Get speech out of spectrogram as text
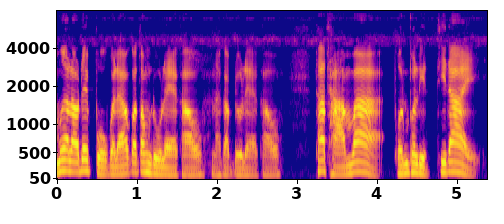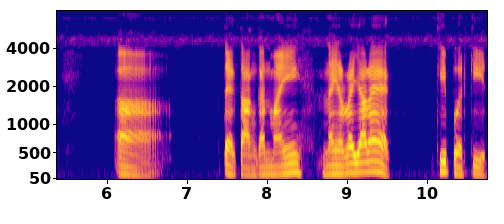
เมื่อเราได้ปลูกไปแล้วก็ต้องดูแลเขานะครับ ดูแลเขา ถ้าถามว่าผลผลิตที่ได้อ่า แตกต่างกันไหมในระยะแรกที่เปิดกรีด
